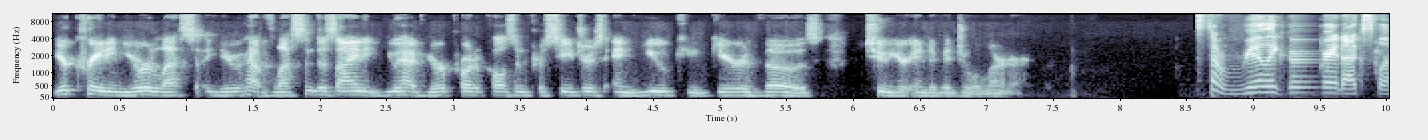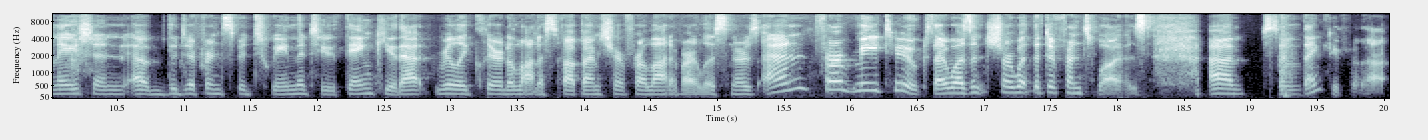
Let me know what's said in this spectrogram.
you're creating your lesson, you have lesson design, you have your protocols and procedures, and you can gear those to your individual learner. That's a really great explanation of the difference between the two. Thank you. That really cleared a lot of stuff, I'm sure, for a lot of our listeners and for me too, because I wasn't sure what the difference was. Um, so thank you for that.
